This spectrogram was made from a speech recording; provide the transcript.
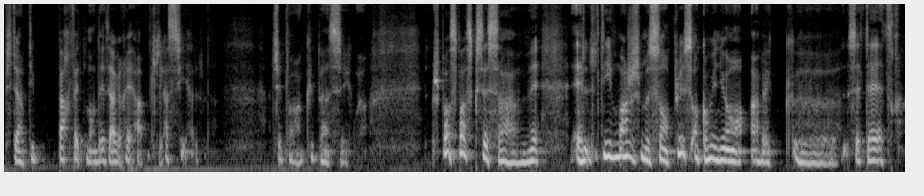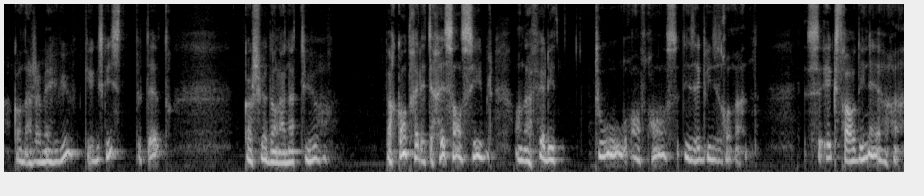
C'était un petit parfaitement désagréable, glacial. Je sais pas, un cul pincé, quoi. Je pense pas que c'est ça, mais elle dit, moi je me sens plus en communion avec euh, cet être qu'on n'a jamais vu, qui existe peut-être, quand je suis dans la nature. Par contre, elle est très sensible. On a fait les tours en France des églises romanes. C'est extraordinaire. Hein.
